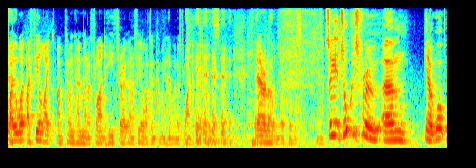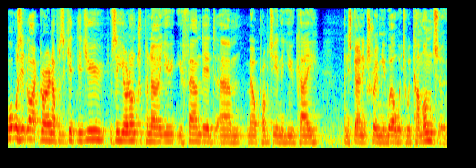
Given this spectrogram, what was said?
I, I feel like I'm coming home when I fly into Heathrow, and I feel like I'm coming home when I fly into Auckland. So, yeah, Fair enough. both places. Yeah. So yeah, talk us through. Um, you know, what what was it like growing up as a kid? Did you see you're an entrepreneur? You you founded um, Melt Property in the UK, and it's going extremely well, which we come on to.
